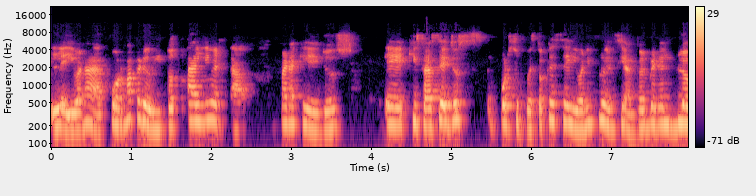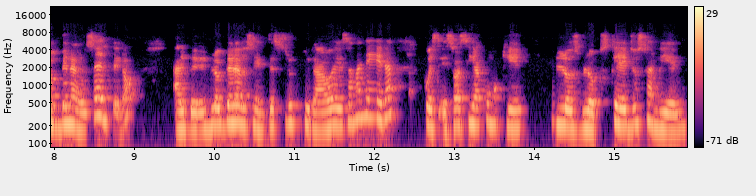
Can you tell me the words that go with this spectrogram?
le iban a dar forma, pero di total libertad para que ellos eh, quizás ellos, por supuesto que se iban influenciando al ver el blog de la docente, ¿no? Al ver el blog de la docente estructurado de esa manera, pues eso hacía como que los blogs que ellos también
